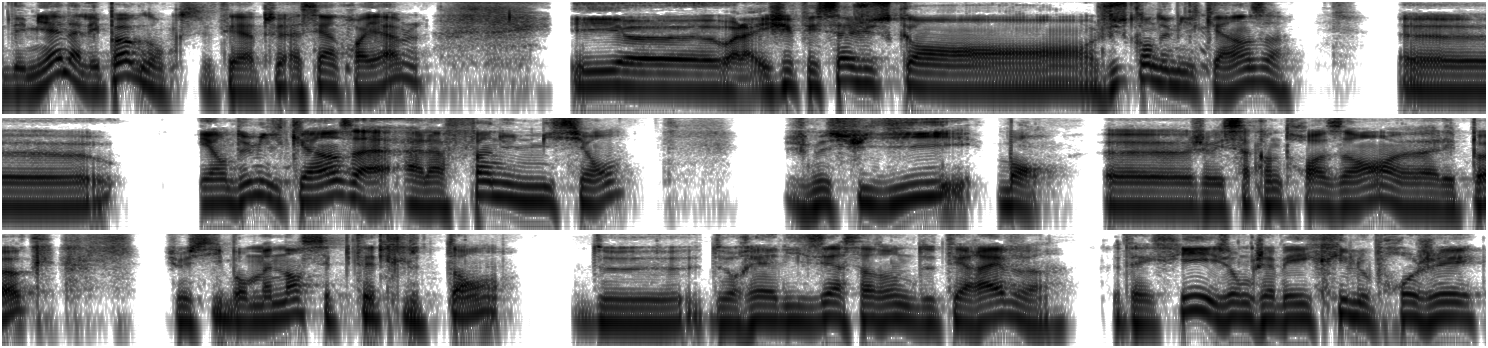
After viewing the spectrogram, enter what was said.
des miennes à l'époque, donc c'était assez incroyable. Et euh, voilà, et j'ai fait ça jusqu'en jusqu'en 2015. Euh, et en 2015, à, à la fin d'une mission, je me suis dit bon, j'avais 53 ans à l'époque. Je me suis dit bon, maintenant c'est peut-être le temps de, de réaliser un certain nombre de tes rêves que tu as écrits. Et donc j'avais écrit le projet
